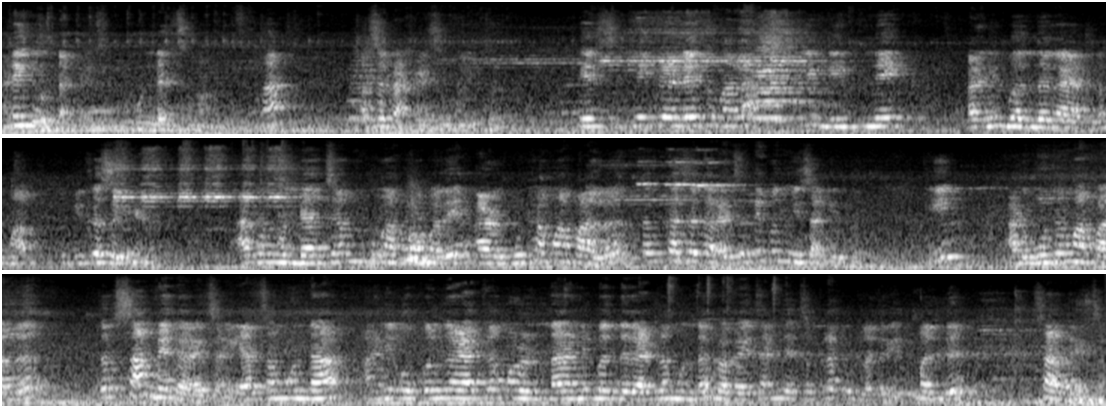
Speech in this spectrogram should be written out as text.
आणि घेऊन टाकायचं मुंड्याचं माप. हां? असं टाकायचं मग हे हे कळले तुम्हाला की डीप नेक आणि बंद गळ्यातलं माप तुम्ही कसं घेणार? आता मुंड्याच्या मापामध्ये अडमुठा माप आलं तर कसं करायचं ते पण मी सांगितलं. की अडमुठं माप आलं तर साम्य करायचा. याचा मुंडा आणि ओपन गळ्यातला मुंडा आणि बंद गळ्यातला मुंडा बघायचा आणि त्याच्यातला कुठला तरी मध्य साधायचा.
